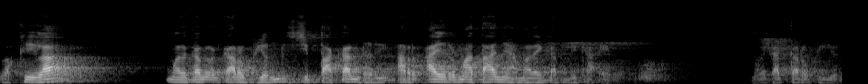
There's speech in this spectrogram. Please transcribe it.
Wakila malaikat karubion diciptakan dari air matanya malaikat Mikael. Malaikat karubion.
